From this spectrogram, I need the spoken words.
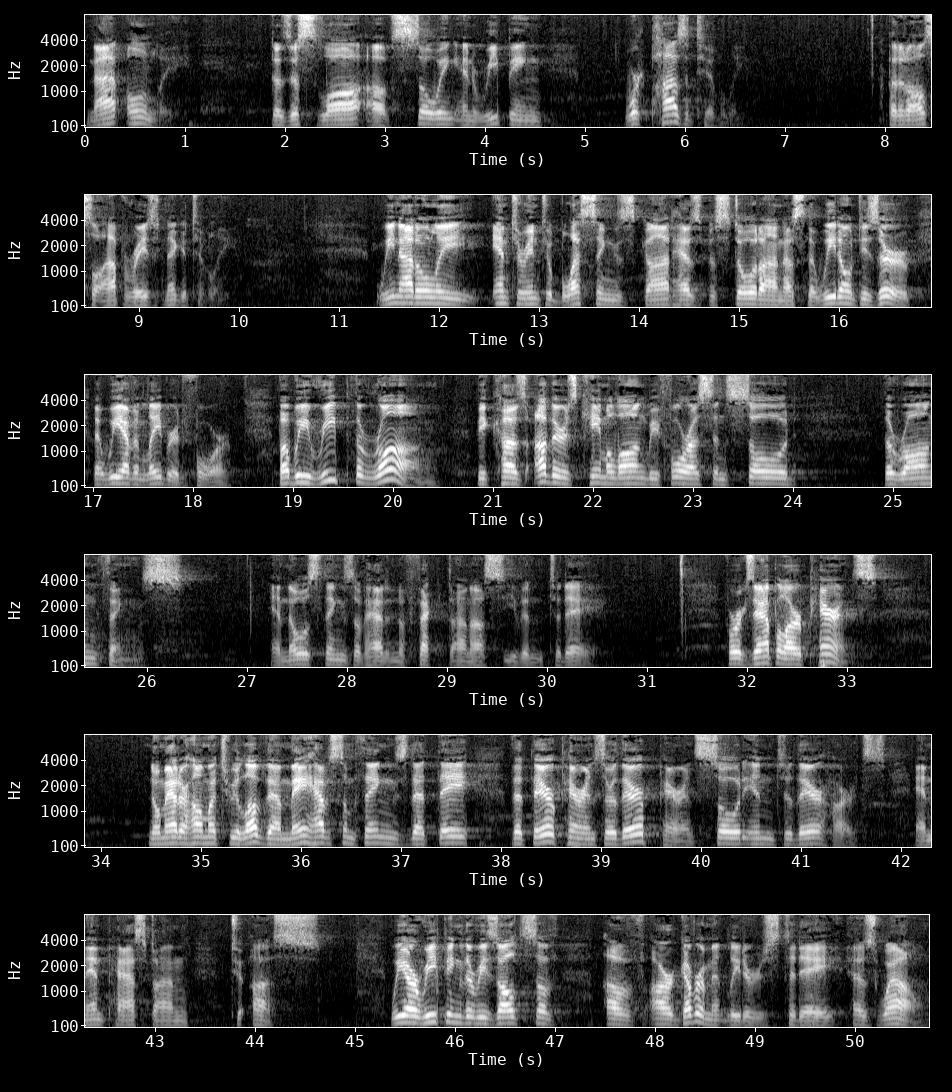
Not only does this law of sowing and reaping work positively, but it also operates negatively. We not only enter into blessings God has bestowed on us that we don't deserve, that we haven't labored for, but we reap the wrong because others came along before us and sowed the wrong things and those things have had an effect on us even today. For example, our parents, no matter how much we love them, may have some things that they that their parents or their parents sowed into their hearts and then passed on to us. We are reaping the results of, of our government leaders today as well.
